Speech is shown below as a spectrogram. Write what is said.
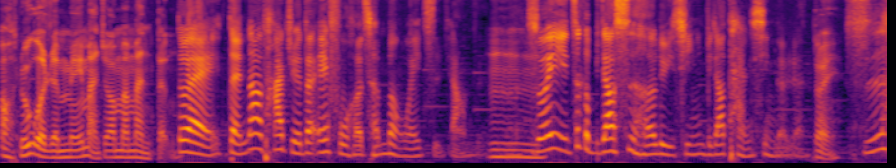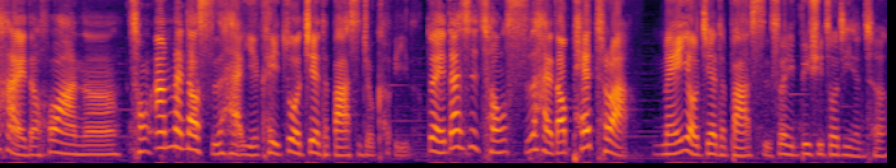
哦，如果人没满就要慢慢等。对，等到他觉得诶符合成本为止这样子。嗯，所以这个比较适合旅行比较弹性的人。对，死海的话呢，从安曼到死海也可以坐 Jet 巴士就可以了。对，但是从死海到 Petra 没有 Jet 巴士，所以必须坐计程车。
